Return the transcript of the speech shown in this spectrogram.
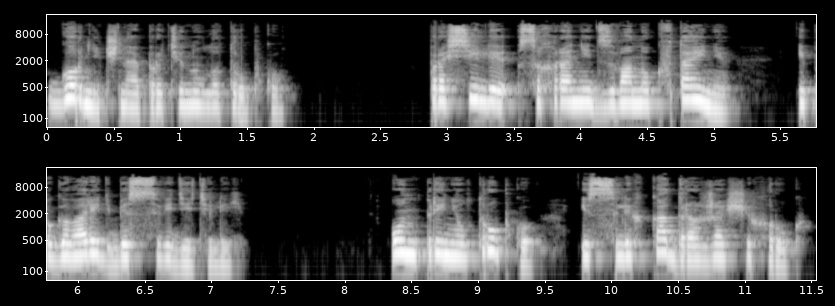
Горничная протянула трубку. Просили сохранить звонок в тайне и поговорить без свидетелей. Он принял трубку из слегка дрожащих рук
